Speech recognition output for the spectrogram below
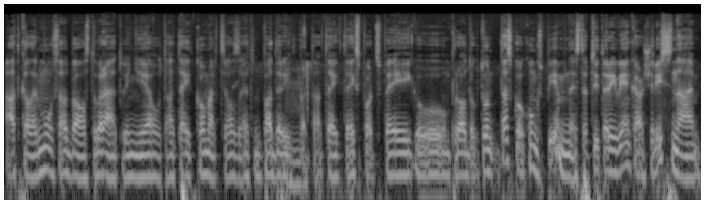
atkal ar mūsu atbalstu varētu viņu jau tā teikt komercializēt un padarīt par tā teikt eksporta spējīgu produktu. Un tas, ko kungs pieminēja, starp citu, arī vienkārši risinājumi.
